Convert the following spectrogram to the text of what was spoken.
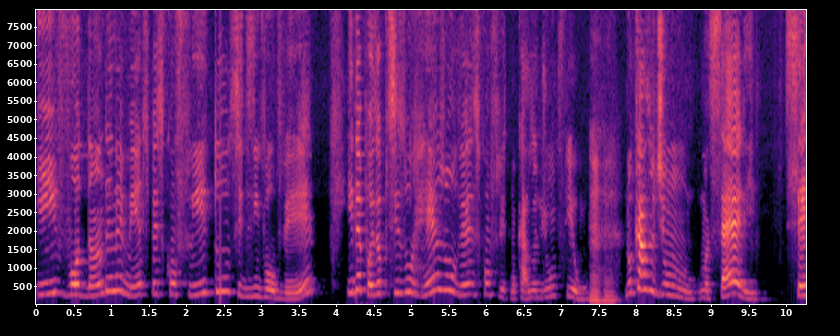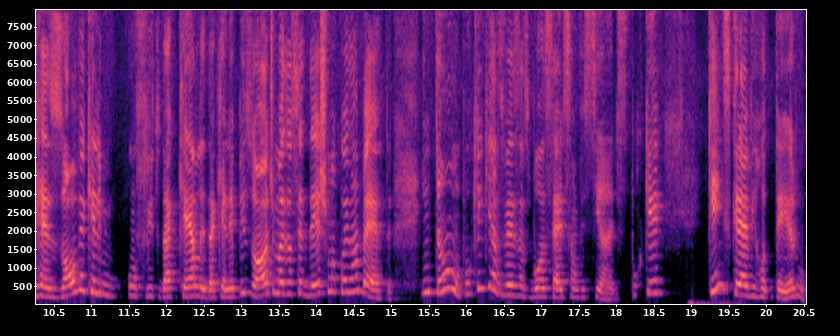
e vou dando elementos para esse conflito se desenvolver e depois eu preciso resolver esse conflito, no caso de um filme. Uhum. No caso de um, uma série, você resolve aquele conflito daquela, daquele episódio, mas você deixa uma coisa aberta. Então, por que, que às vezes as boas séries são viciantes? Porque quem escreve roteiro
